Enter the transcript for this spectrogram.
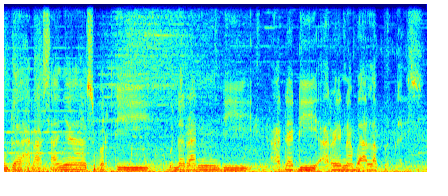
Udah rasanya seperti beneran di ada di arena balap guys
